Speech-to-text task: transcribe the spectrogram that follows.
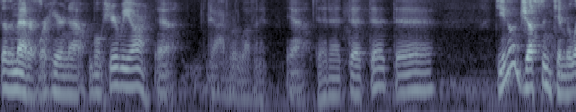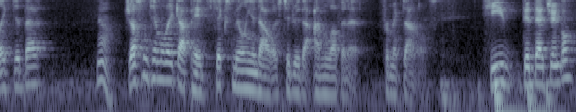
Doesn't matter. We're here now. Well, here we are. Yeah. God, we're loving it. Yeah. Da, da, da, da, da. Do you know Justin Timberlake did that? No, Justin Timberlake got paid six million dollars to do that. I'm loving it for McDonald's. he did that jingle.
